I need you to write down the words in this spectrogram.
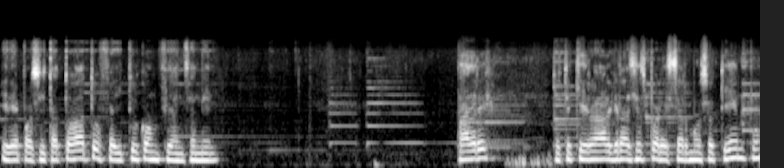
y deposita toda tu fe y tu confianza en Él. Padre, yo te quiero dar gracias por este hermoso tiempo.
